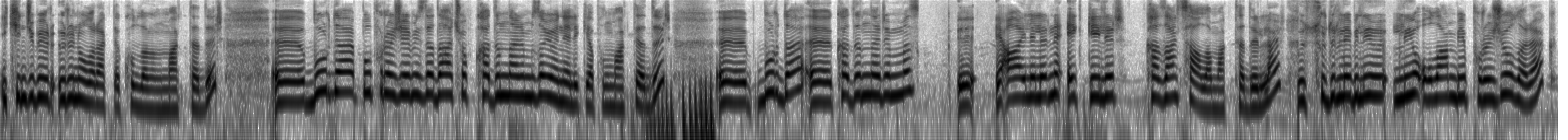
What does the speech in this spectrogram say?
ikinci bir ürün olarak da kullanılmaktadır. E, burada bu projemizde daha çok kadınlarımıza yönelik yapılmaktadır. E, burada e, kadınlarımız e, ailelerine ek gelir kazanç sağlamaktadırlar. Sürdürülebilirliği olan bir proje olarak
